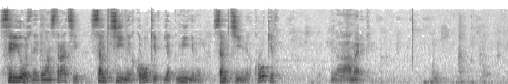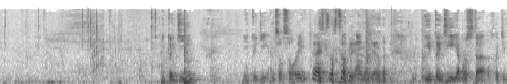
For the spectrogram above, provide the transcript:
серйозної демонстрації санкційних кроків, як мінімум, санкційних кроків е, Америки. І тоді, і тоді, I'm so sorry, I'm so sorry, Анна І тоді я просто хотів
